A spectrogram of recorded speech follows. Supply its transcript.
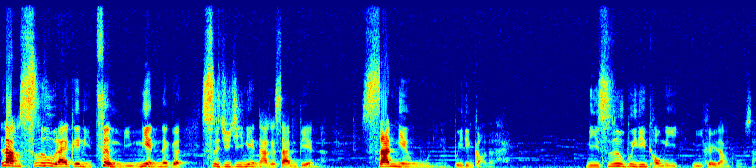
让师傅来给你证明，念那个四句偈念他个三遍呢，三年五年不一定搞得来，你师傅不一定同意，你可以当菩萨。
